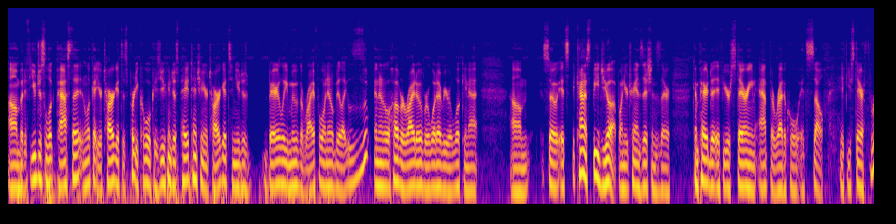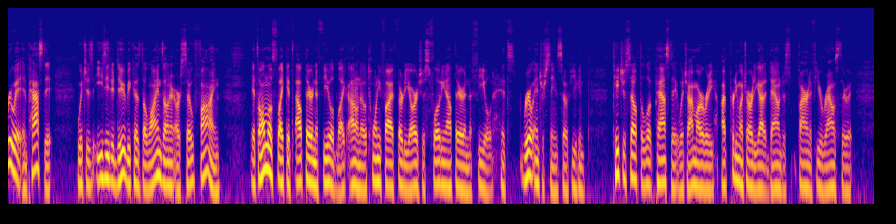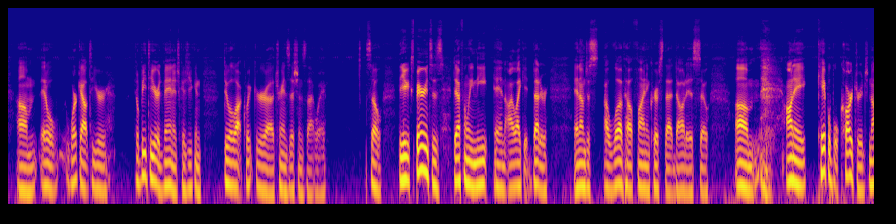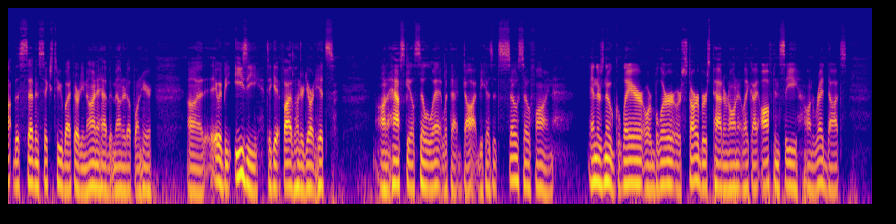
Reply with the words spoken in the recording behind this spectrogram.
um, but if you just look past it and look at your targets it's pretty cool because you can just pay attention to your targets and you just barely move the rifle and it'll be like zoop, and it'll hover right over whatever you're looking at um, so it's it kind of speeds you up on your transitions there compared to if you're staring at the reticle itself. If you stare through it and past it, which is easy to do because the lines on it are so fine, it's almost like it's out there in the field, like, I don't know, 25, 30 yards just floating out there in the field. It's real interesting. So if you can teach yourself to look past it, which I'm already, I've pretty much already got it down just firing a few rounds through it, um, it'll work out to your, it'll be to your advantage because you can do a lot quicker uh, transitions that way. So the experience is definitely neat and I like it better. And I'm just, I love how fine and crisp that dot is. So um, on a capable cartridge, not the 762 by 39, I have it mounted up on here. Uh, it would be easy to get 500 yard hits on a half scale silhouette with that dot because it's so, so fine. And there's no glare or blur or starburst pattern on it like I often see on red dots.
